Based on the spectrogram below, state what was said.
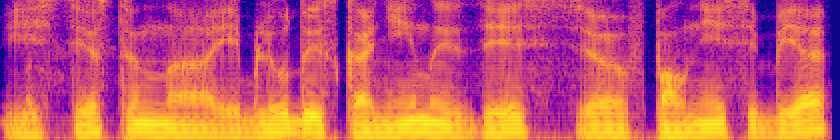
естественно, и блюда из конины здесь э, вполне себе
